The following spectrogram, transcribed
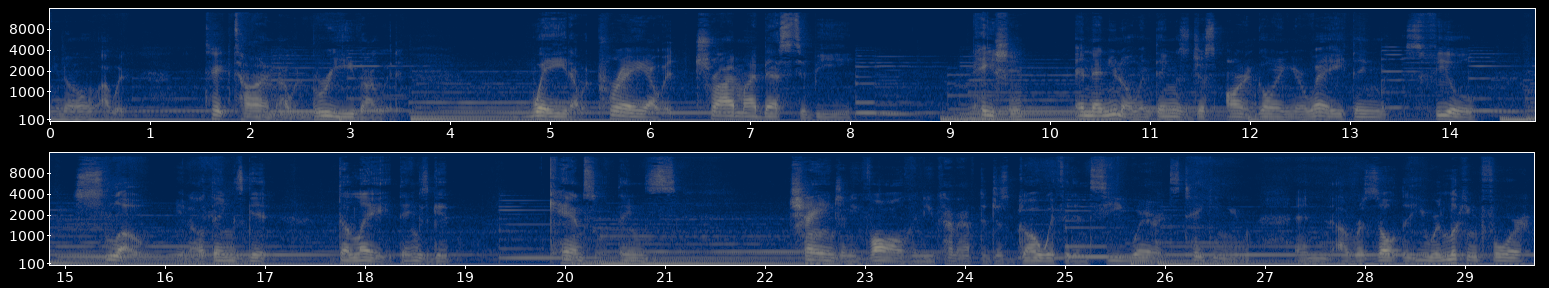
You know, I would take time, I would breathe, I would wait, I would pray, I would try my best to be patient. And then, you know, when things just aren't going your way, things feel slow. You know, things get delayed, things get canceled, things change and evolve, and you kind of have to just go with it and see where it's taking you. And a result that you were looking for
